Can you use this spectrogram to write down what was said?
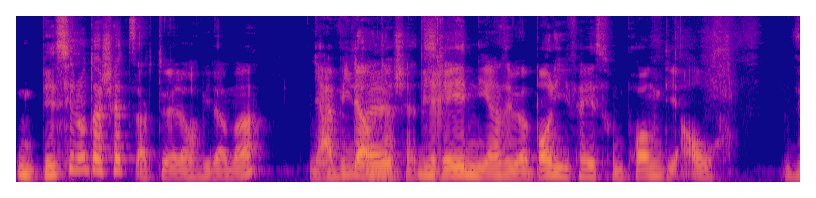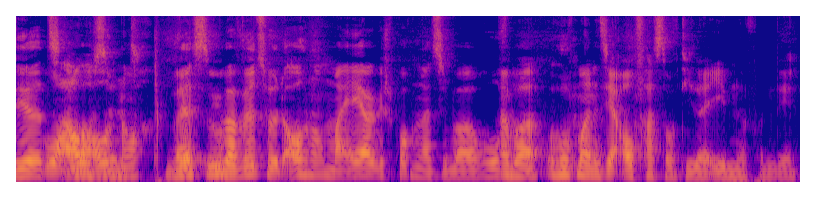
ein bisschen unterschätzt aktuell auch wieder mal. Ja, wieder Weil unterschätzt. Wir reden die ganze Zeit über Boniface von Pong, die auch. Wirtz aber auch sind, noch. weißt du? Über Wirtz wird auch noch mal eher gesprochen als über Hofmann. Aber Hofmann ist ja auch fast auf dieser Ebene von denen.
